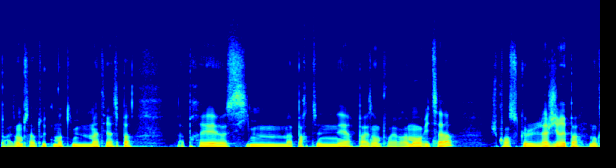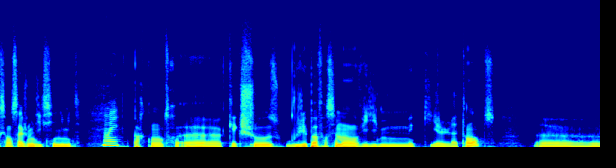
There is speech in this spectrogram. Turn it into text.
par exemple, c'est un truc moi qui m'intéresse pas. Après, euh, si ma partenaire, par exemple, aurait vraiment envie de ça, je pense que là, j'irai pas. Donc c'est en ça que je me dis que c'est une limite. Ouais. Par contre, euh, quelque chose où j'ai pas forcément envie, mais qui elle l'attente, euh,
